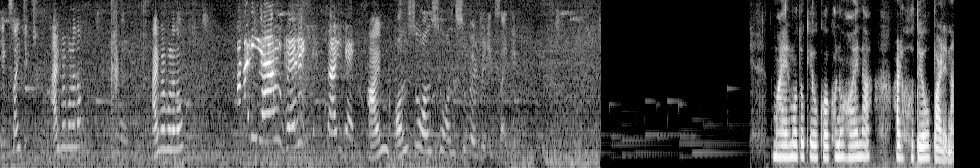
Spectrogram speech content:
এক্সাইটেড এক্সাইটেড আরেকবার বলে দাও। আরেকবার বলে দাও। I am also also also very very excited মায়ের মতো কেউ কখনো হয় না আর হতেও পারে না।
